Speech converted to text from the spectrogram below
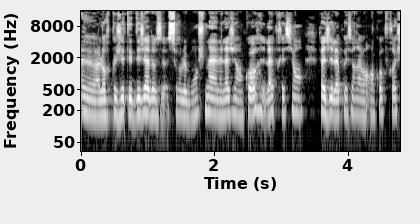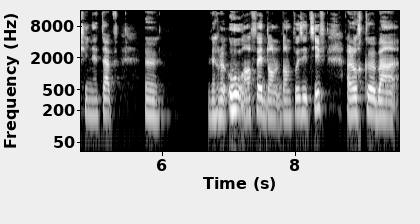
Euh, alors que j'étais déjà sur le bon chemin, mais là j'ai encore l'impression, enfin j'ai l'impression d'avoir encore franchi une étape euh, vers le haut en fait dans, dans le positif alors que ben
